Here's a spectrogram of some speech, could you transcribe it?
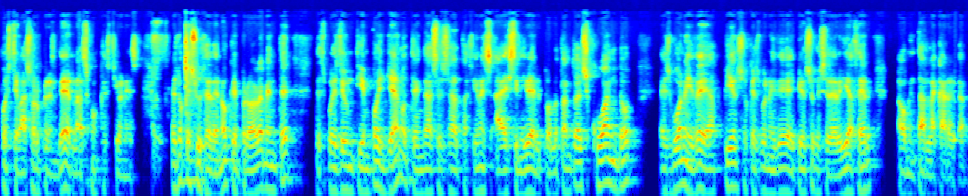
pues te va a sorprender las congestiones. Es lo que sucede, ¿no? Que probablemente después de un tiempo ya no tengas esas adaptaciones a ese nivel. Por lo tanto, es cuando es buena idea, pienso que es buena idea y pienso que se debería hacer aumentar la carga.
